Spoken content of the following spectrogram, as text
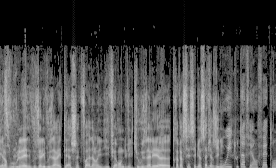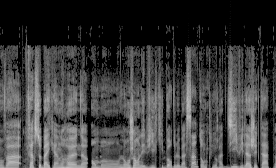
Et alors, vous, allez- vous allez vous arrêter à chaque fois dans les différentes villes que vous allez euh, traverser, c'est bien ça, Virginie? Oui, tout à fait. En fait, on va faire ce bike and run en, en longeant les villes qui bordent le bassin. Donc, il y aura 10 villages-étapes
